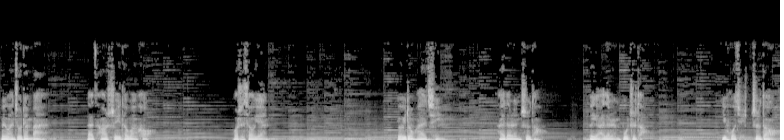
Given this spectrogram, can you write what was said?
每晚九点半，来自二十一的问候。我是萧炎。有一种爱情，爱的人知道，被爱的人不知道，亦或许知道，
